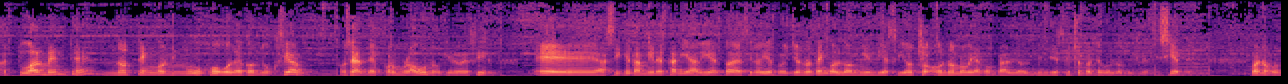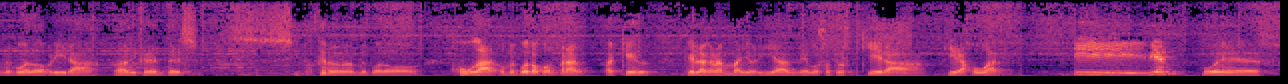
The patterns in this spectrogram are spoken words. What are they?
actualmente no tengo ningún juego de conducción, o sea, de Fórmula 1, quiero decir. Eh, así que también estaría abierto a decir, oye, pues yo no tengo el 2018 o no me voy a comprar el 2018, pero tengo el 2017. Bueno, pues me puedo abrir a, a diferentes situaciones, me puedo jugar o me puedo comprar aquel que la gran mayoría de vosotros quiera, quiera jugar. Y bien, pues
